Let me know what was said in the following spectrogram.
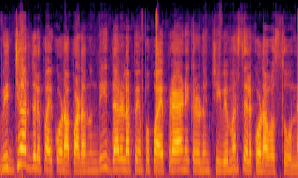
విద్యార్థులపై కూడా పడనుంది. ధరల పెంపుపై ప్రయాణికుల నుంచి విమర్శలు కూడా వస్తూ ఉన్నాయి.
